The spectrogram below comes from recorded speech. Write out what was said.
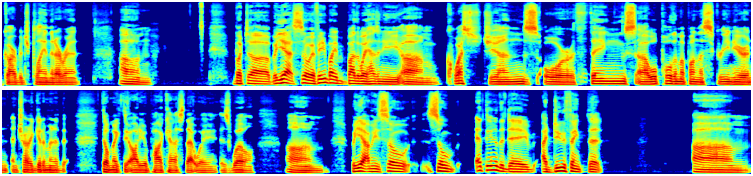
garbage plane that I rent. Um, but uh, but yeah. So if anybody, by the way, has any um, questions or things, uh, we'll pull them up on the screen here and, and try to get them in. The, they'll make the audio podcast that way as well. Um, but yeah, I mean, so so at the end of the day, I do think that um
